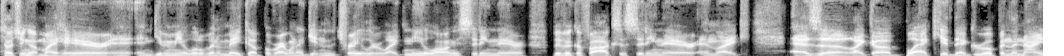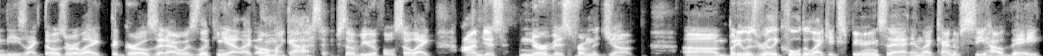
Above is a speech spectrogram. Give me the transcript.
touching up my hair and, and, giving me a little bit of makeup. But right when I get into the trailer, like Nia Long is sitting there, Vivica Fox is sitting there, and like as a like a black kid that grew up in the '90s, like those were like the girls that I was looking at, like oh my gosh, they're so beautiful. So like I'm just nervous from the jump. Um, but it was really cool to like experience that and like kind of see how they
